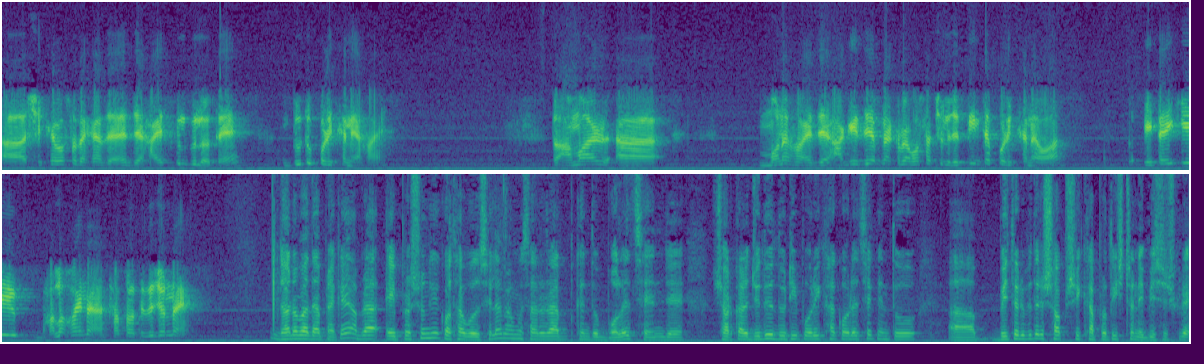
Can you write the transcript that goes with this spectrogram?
আহ, শিক্ষা ব্যবস্থা দেখা যায় যে হাই স্কুলগুলোতে দুটো পরীক্ষা নেওয়া হয়। তো আমার আহ, মনে হয় যে আগে যে আপনার একটা ব্যবস্থা ছিল যে তিনটা পরীক্ষা নেওয়া, এটাই কি ভালো হয় না ছাত্রছাত্রীদের জন্য? ধন্যবাদ আপনাকে। আমরা এই প্রসঙ্গে কথা বলছিলাম এবং স্যারেরা কিন্তু বলেছেন যে সরকার যদিও দুটি পরীক্ষা করেছে, কিন্তু ভিতরে ভিতরে সব শিক্ষা প্রতিষ্ঠানে, বিশেষ করে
